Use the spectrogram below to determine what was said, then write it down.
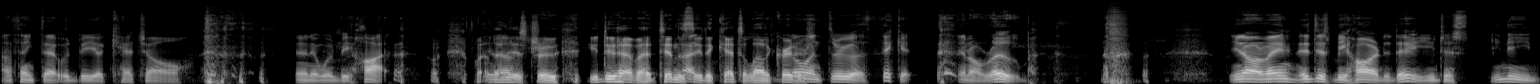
I think that would be a catch-all, and it would be hot. Well, that is true. You do have a tendency to catch a lot of critters. Going through a thicket in a robe. you know what I mean? It'd just be hard to do. You just you need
